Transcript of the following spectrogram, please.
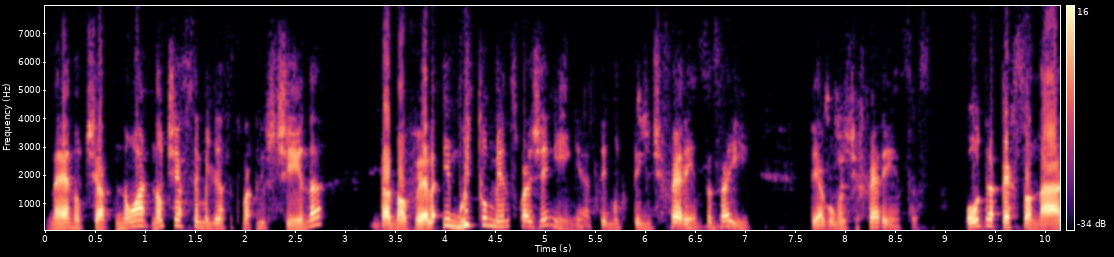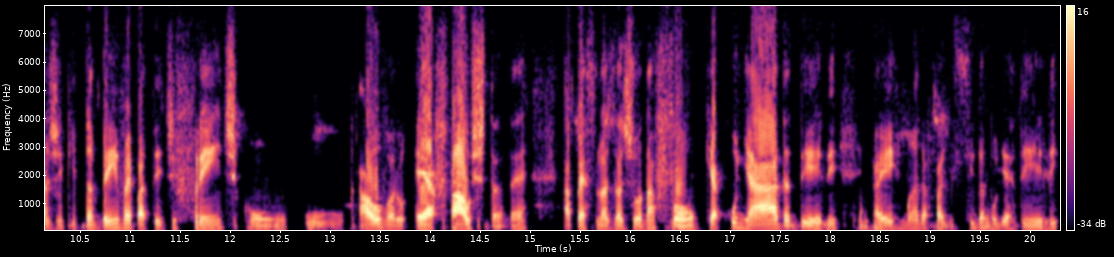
né? Não tinha, não, não tinha semelhanças com a Cristina da novela e muito menos com a Geninha. Tem, tem diferenças aí. Tem algumas diferenças. Outra personagem que também vai bater de frente com o Álvaro é a Fausta, né? A personagem da Joana Fon, que é a cunhada dele, a irmã da falecida mulher dele,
